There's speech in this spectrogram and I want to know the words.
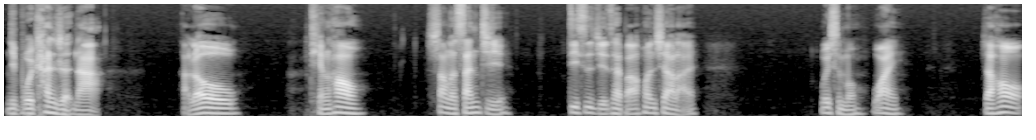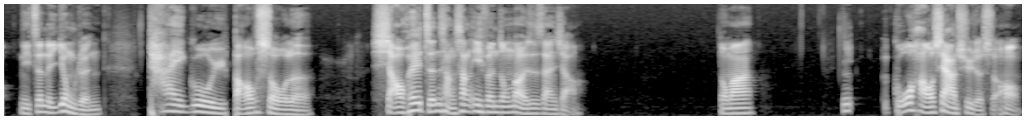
你不会看人啊？Hello，田浩上了三节，第四节才把他换下来，为什么？Why？然后你真的用人太过于保守了。小黑整场上一分钟到底是三小，懂吗？国豪下去的时候，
